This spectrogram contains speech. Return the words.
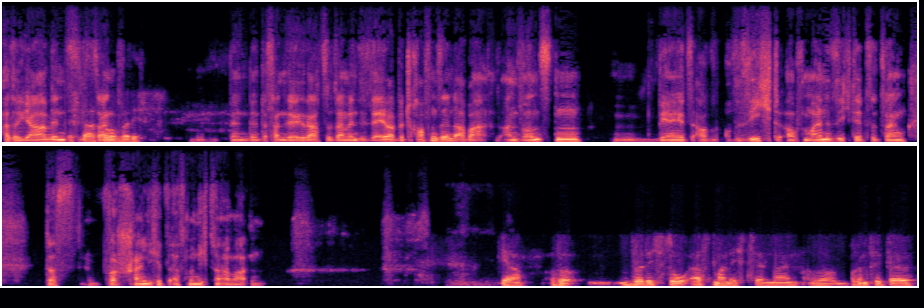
Also ja, wenn Sie sozusagen, wenn, das hatten Sie ja gesagt, sozusagen, wenn Sie selber betroffen sind, aber ansonsten wäre jetzt auf, auf Sicht, auf meine Sicht jetzt sozusagen, das wahrscheinlich jetzt erstmal nicht zu erwarten. Ja, also würde ich so erstmal nicht sehen, nein. Also prinzipiell,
